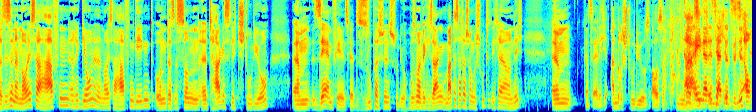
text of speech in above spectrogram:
Das ist in der Neusser Hafenregion, in der Neusser Hafengegend und das ist so ein äh, Tageslichtstudio. Ähm, sehr empfehlenswert, super schönes Studio. Muss man wirklich sagen. Mathis hat er schon geshootet, ich leider noch nicht. Ähm, Ganz ehrlich, andere Studios außer Nein, das ist ja das ist auch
